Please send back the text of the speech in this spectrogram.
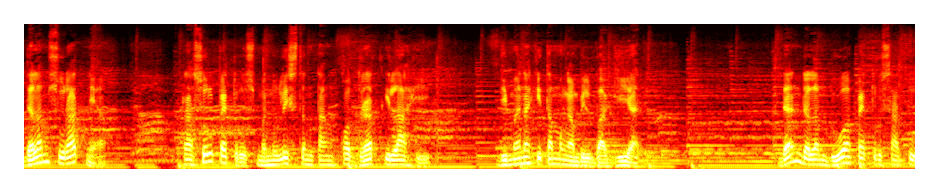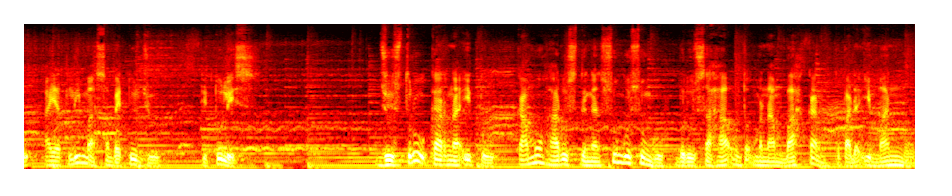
Dalam suratnya, Rasul Petrus menulis tentang kodrat ilahi di mana kita mengambil bagian. Dan dalam 2 Petrus 1 ayat 5 sampai 7 ditulis, Justru karena itu, kamu harus dengan sungguh-sungguh berusaha untuk menambahkan kepada imanmu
